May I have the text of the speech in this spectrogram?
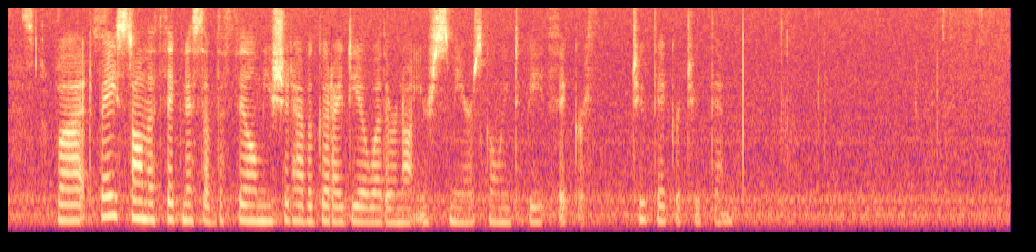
but based on the thickness of the film, you should have a good idea whether or not your smear is going to be thick or too thick or too thin.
